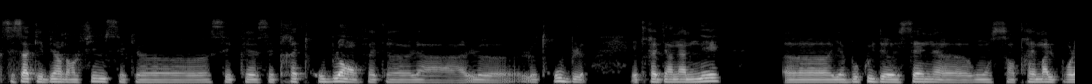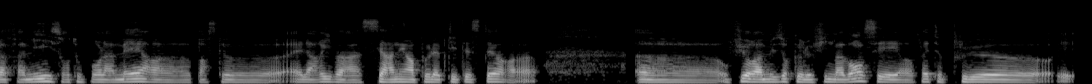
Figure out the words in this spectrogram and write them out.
c'est ça qui est bien dans le film, c'est que c'est très troublant en fait. euh, la, le, le trouble est très bien amené. Euh, Il y a beaucoup de scènes euh, où on se sent très mal pour la famille, surtout pour la mère, euh, parce que euh, elle arrive à cerner un peu la petite Esther euh, euh, au fur et à mesure que le film avance. Et en fait, plus et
